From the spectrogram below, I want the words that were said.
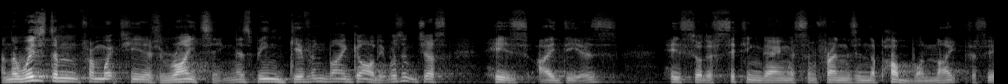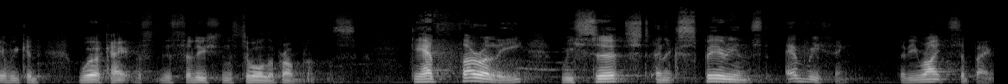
And the wisdom from which he is writing has been given by God. It wasn't just his ideas, his sort of sitting down with some friends in the pub one night to see if we could work out the, the solutions to all the problems. He had thoroughly researched and experienced everything that he writes about.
